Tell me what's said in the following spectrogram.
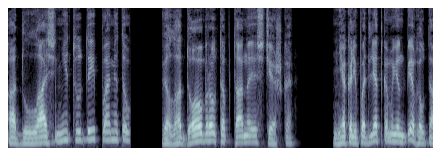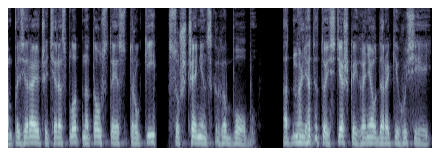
Ад лазні туды памятаў вяла добра ўтаптаная сцежка. Некалі падлеткам ён бегаў там пазіраючы цераз плот на тоўстыя струкі сушчэнінскага бобу. Адно лета той сцежкай ганяў да ракі гусей.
